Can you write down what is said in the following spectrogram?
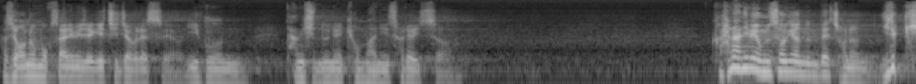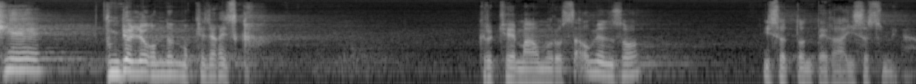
사실 어느 목사님이 제게 지적을 했어요. 이군, 당신 눈에 교만이 서려 있어. 그 하나님의 음성이었는데 저는 이렇게 분별력 없는 목회자가 있을까? 그렇게 마음으로 싸우면서 있었던 때가 있었습니다.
